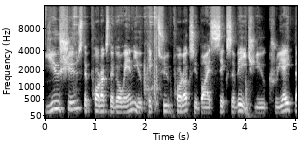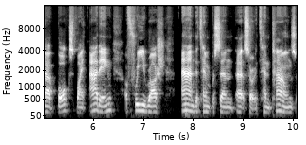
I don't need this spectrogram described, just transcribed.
you choose the products that go in, you pick two products, you buy six of each. You create that box by adding a free rush and the 10%, uh, sorry, 10 pounds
